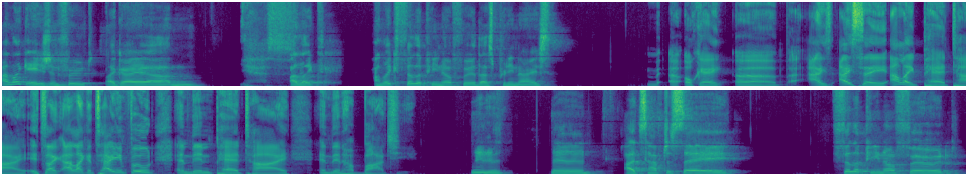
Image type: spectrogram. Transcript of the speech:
I like Asian food. Like I um Yes. I like I like Filipino food. That's pretty nice. Uh, okay. Uh, I I say I like pad thai. It's like I like Italian food and then pad thai and then hibachi. Eh, I'd have to say Filipino food,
